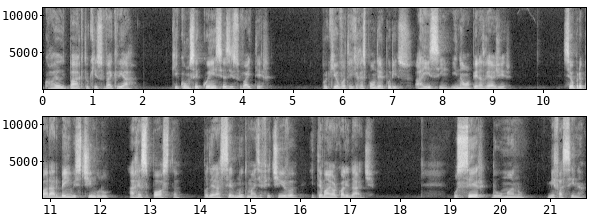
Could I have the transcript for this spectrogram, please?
Qual é o impacto que isso vai criar? Que consequências isso vai ter? Porque eu vou ter que responder por isso. Aí sim, e não apenas reagir. Se eu preparar bem o estímulo, a resposta poderá ser muito mais efetiva e ter maior qualidade. O ser do humano me fascina.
